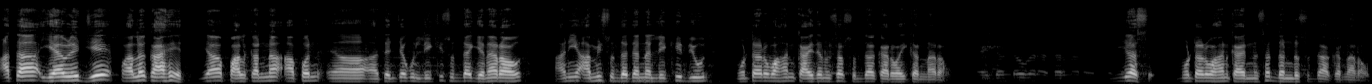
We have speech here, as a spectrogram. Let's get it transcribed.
आता यावेळी जे पालक आहेत या पालकांना आपण त्यांच्याकडून लेखी सुद्धा घेणार आहोत आणि आम्ही सुद्धा त्यांना लेखी देऊन मोटार वाहन कायद्यानुसार सुद्धा कारवाई करणार आहोत. यस मोटार वाहन कायद्यानुसार दंड सुद्धा आकारणार आहोत.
